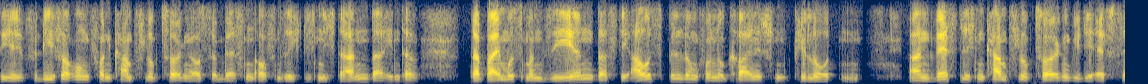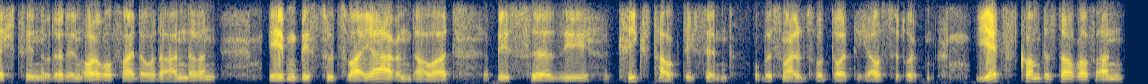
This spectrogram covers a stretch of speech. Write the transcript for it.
die Lieferung von Kampfflugzeugen aus dem Westen offensichtlich nicht an. Dahinter, dabei muss man sehen, dass die Ausbildung von ukrainischen Piloten an westlichen Kampfflugzeugen wie die F-16 oder den Eurofighter oder anderen eben bis zu zwei Jahren dauert, bis äh, sie kriegstauglich sind, um es mal so deutlich auszudrücken. Jetzt kommt es darauf an,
